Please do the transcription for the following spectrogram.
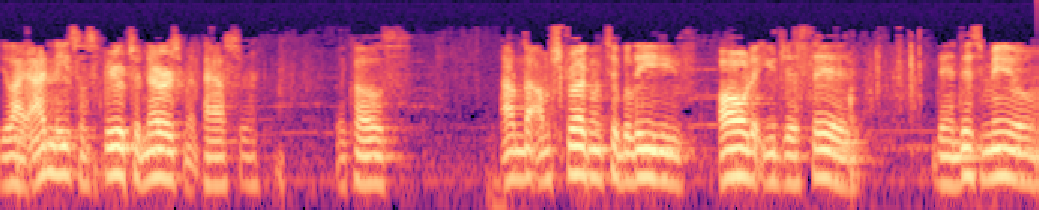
you're like, I need some spiritual nourishment, Pastor, because I'm, not, I'm struggling to believe all that you just said, then this meal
